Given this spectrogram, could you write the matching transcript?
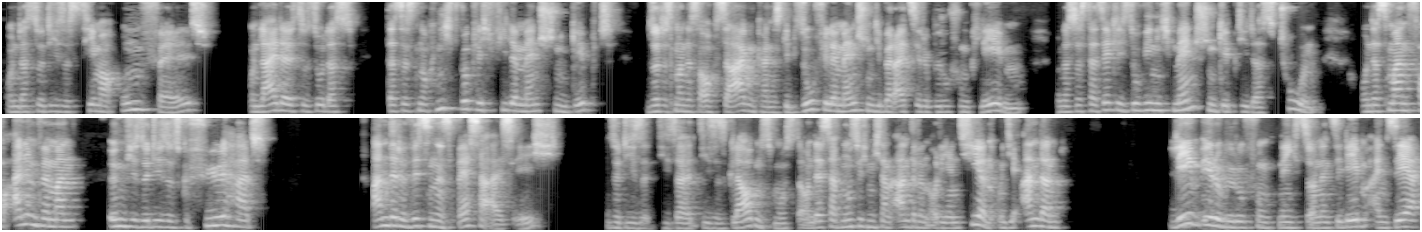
und dass so dieses Thema Umfeld und leider ist es so, dass, dass es noch nicht wirklich viele Menschen gibt, so dass man das auch sagen kann. Es gibt so viele Menschen, die bereits ihre Berufung leben und dass es tatsächlich so wenig Menschen gibt, die das tun. Und dass man vor allem, wenn man irgendwie so dieses Gefühl hat, andere wissen es besser als ich, so diese, dieser, dieses Glaubensmuster. Und deshalb muss ich mich an anderen orientieren. Und die anderen leben ihre Berufung nicht, sondern sie leben ein sehr,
